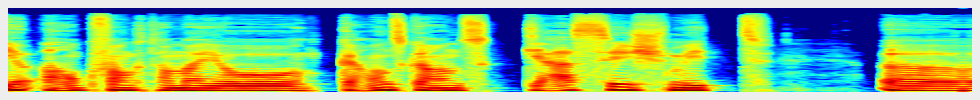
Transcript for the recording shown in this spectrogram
Ja, angefangen haben wir ja ganz, ganz klassisch mit äh,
